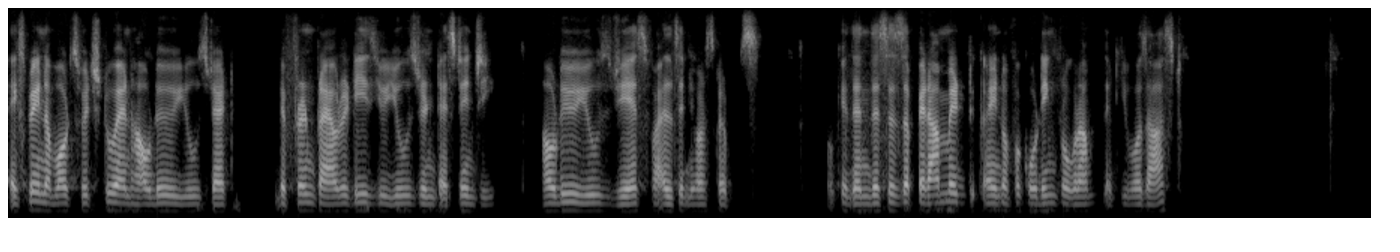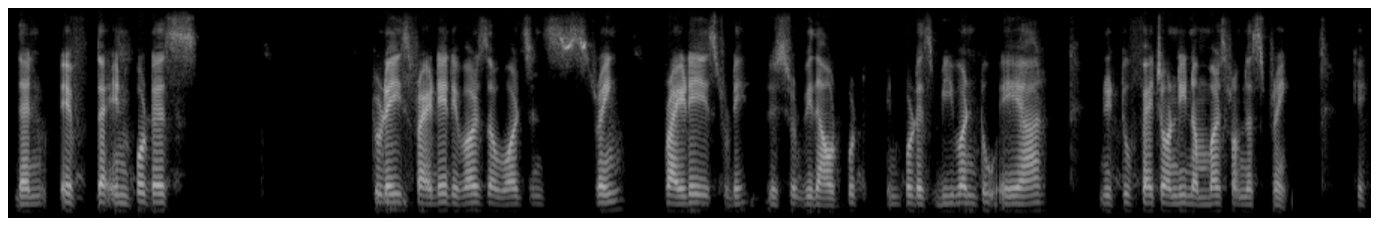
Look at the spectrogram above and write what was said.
Explain about switch to and how do you use that. Different priorities you used in TestNG how do you use JS files in your scripts? Okay, then this is a pyramid kind of a coding program that he was asked. Then if the input is today is Friday, reverse the words in string. Friday is today. This should be the output. Input is B1 to AR. Need to fetch only numbers from the string. Okay,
